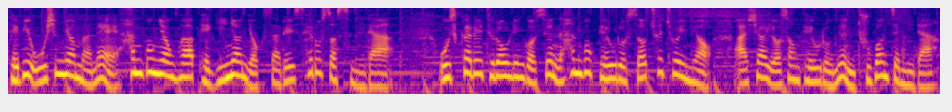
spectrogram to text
데뷔 50년 만에 한국 영화 102년 역사를 새로 썼습니다. 오스카를 들어올린 것은 한국 배우로서 최초이며 아시아 여성 배우로는 두 번째입니다.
